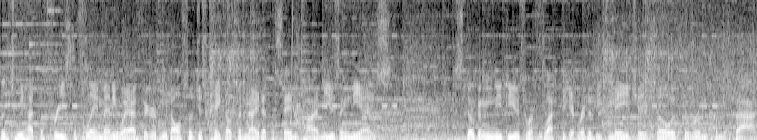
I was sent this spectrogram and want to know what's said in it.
Since we had to freeze the flame anyway, I figured we'd also just take out the knight at the same time using the ice. Still gonna need to use Reflect to get rid of these mages, though, if the room comes back.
